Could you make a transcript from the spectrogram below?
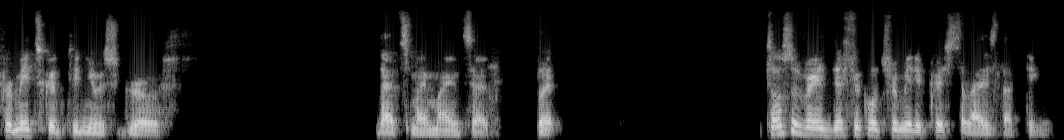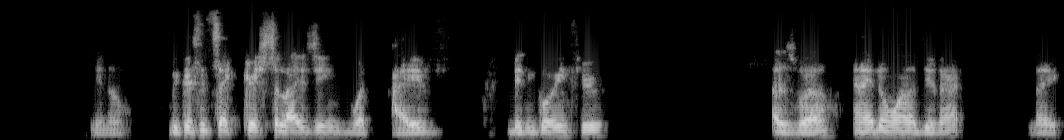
for me, it's continuous growth. That's my mindset. But it's also very difficult for me to crystallize that thing, you know, because it's like crystallizing what I've been going through as well. And I don't want to do that. Like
